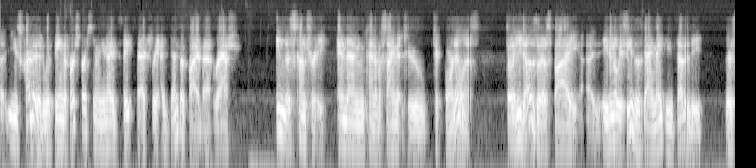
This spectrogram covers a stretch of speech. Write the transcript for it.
uh, he's credited with being the first person in the United States to actually identify that rash in this country and then kind of assign it to tick-borne illness. So he does this by, uh, even though he sees this guy in 1970, this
